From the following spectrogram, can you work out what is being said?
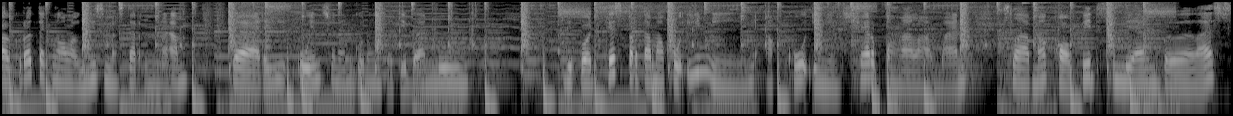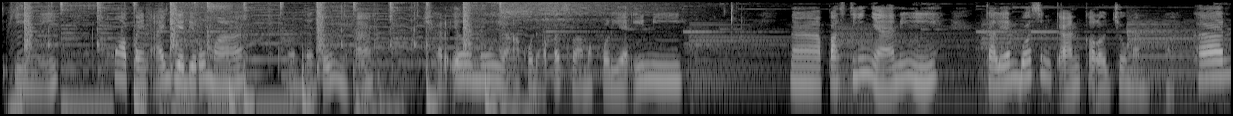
Agroteknologi semester 6 dari UIN Sunan Gunung Jati Bandung. Di podcast pertamaku ini, aku ingin share pengalaman selama COVID-19 ini aku ngapain aja di rumah dan tentunya share ilmu yang aku dapat selama kuliah ini. Nah, pastinya nih, kalian bosen kan kalau cuman makan,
